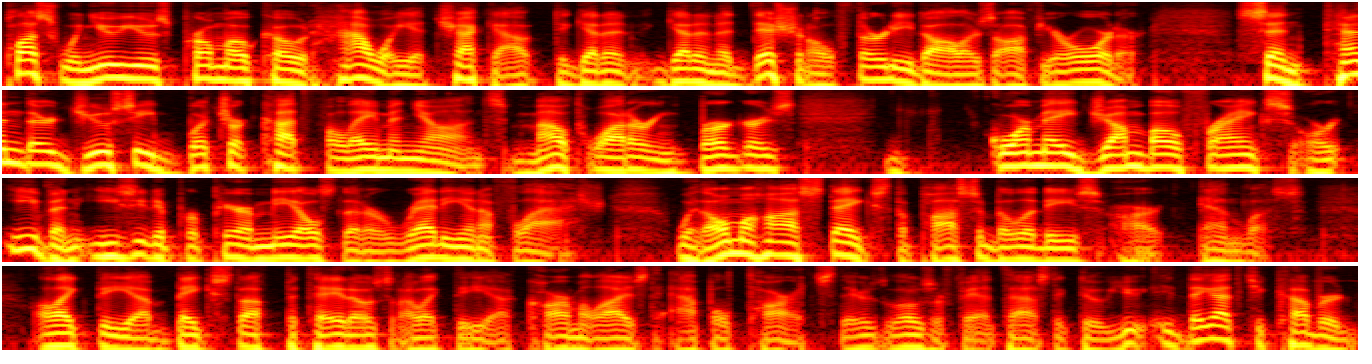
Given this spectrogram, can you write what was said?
Plus, when you use promo code Howie at checkout to get, get an additional $30 off your order. Send tender, juicy butcher cut filet mignons, mouth-watering burgers, gourmet jumbo franks, or even easy to prepare meals that are ready in a flash. With Omaha Steaks, the possibilities are endless. I like the uh, baked stuffed potatoes, and I like the uh, caramelized apple tarts. There's, those are fantastic too. You, they got you covered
